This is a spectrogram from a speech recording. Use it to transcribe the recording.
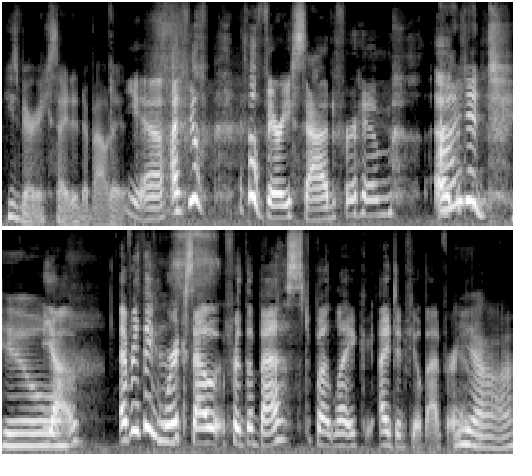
He's very excited about it. yeah. I feel I feel very sad for him. I uh, did too. Yeah, everything 'Cause- works out for the best, but like I did feel bad for him. Yeah.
